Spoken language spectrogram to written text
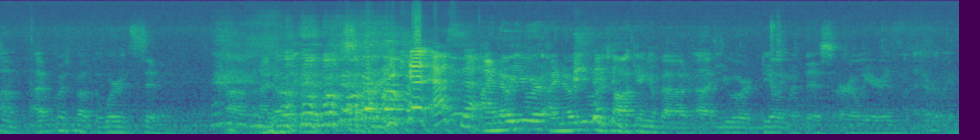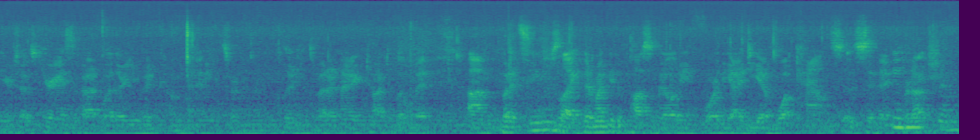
Um, I have a question about the word civic. Um, and I know that you, can't ask that. I know you were. I know you were talking about. Uh, you were dealing with this earlier in the early in the year. So I was curious about whether you had come to any sort of conclusions about it. And I know you talked a little bit, um, but it seems like there might be the possibility for the idea of what counts as civic Mhm. production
